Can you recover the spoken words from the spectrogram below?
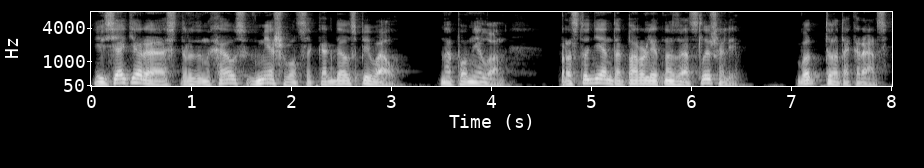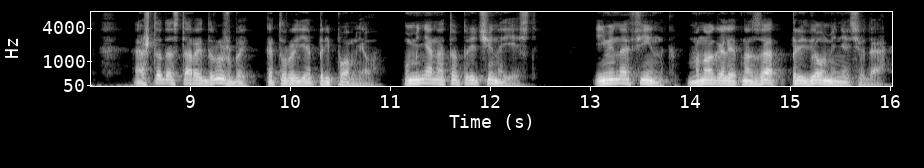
И всякий раз Друденхаус вмешивался, когда успевал, напомнил он. Про студента пару лет назад слышали? Вот то-то. А что до старой дружбы, которую я припомнил? У меня на то причина есть. Именно Финк много лет назад привел меня сюда.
